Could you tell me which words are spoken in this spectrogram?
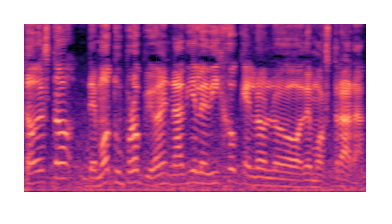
Todo esto de motu propio, ¿eh? nadie le dijo que lo, lo demostrara.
